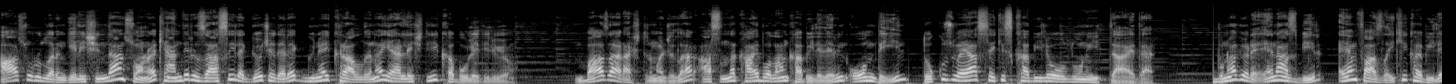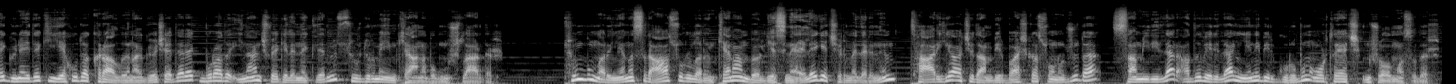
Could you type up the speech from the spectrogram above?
Asurluların gelişinden sonra kendi rızasıyla göç ederek Güney Krallığı'na yerleştiği kabul ediliyor. Bazı araştırmacılar aslında kaybolan kabilelerin 10 değil 9 veya 8 kabile olduğunu iddia eder. Buna göre en az bir, en fazla iki kabile güneydeki Yehuda krallığına göç ederek burada inanç ve geleneklerini sürdürme imkanı bulmuşlardır. Tüm bunların yanı sıra Asurluların Kenan bölgesini ele geçirmelerinin tarihi açıdan bir başka sonucu da Samiriler adı verilen yeni bir grubun ortaya çıkmış olmasıdır.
